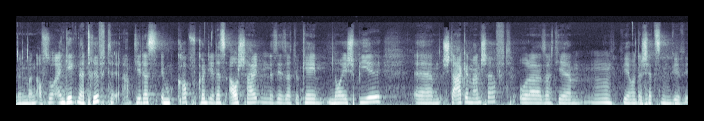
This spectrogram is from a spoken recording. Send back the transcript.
wenn man auf so einen Gegner trifft, habt ihr das im Kopf, könnt ihr das ausschalten, dass ihr sagt, okay, neues Spiel, ähm, starke Mannschaft oder sagt ihr, mh, wir unterschätzen, wir, wir,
